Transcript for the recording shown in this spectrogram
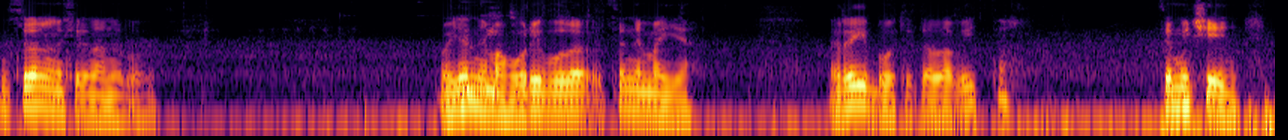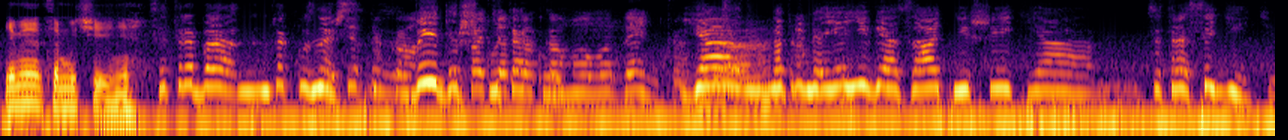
Все одно ніхрена не ловить. Ой, я не можу, рибу лов- це не моє. Рибу от це ловить, та? Це мучення. Для мене це мучення. Це треба ну, таку, знаєш, Це така, видержку Катя таку. така молоденька. Я, Да. наприклад, я не в'язать, не шить, я... Це треба сидіти.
